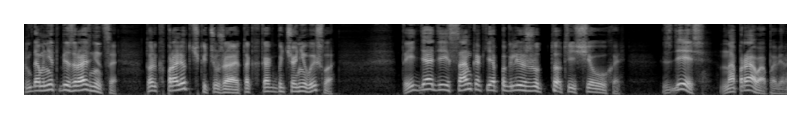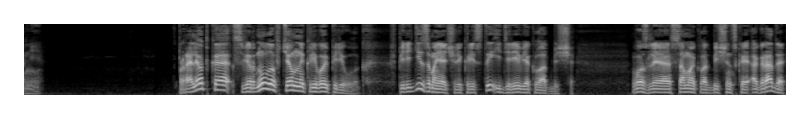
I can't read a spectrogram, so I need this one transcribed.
«Да мне-то без разницы. Только пролеточка чужая, так как бы что не вышло». «Ты, дядя, и сам, как я погляжу, тот еще ухарь. Здесь, направо поверни». Пролетка свернула в темный кривой переулок. Впереди замаячили кресты и деревья кладбища. Возле самой кладбищенской ограды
